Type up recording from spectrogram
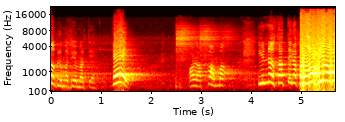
ಮಗಳು ಮದುವೆ ಮಾಡ್ತೀಯ? ಹೇ! ಅವಳ ಅಪ್ಪ ಅಮ್ಮ ಇನ್ನೂ ಸತ್ತಿಲ್ಲ ಜೀವನ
